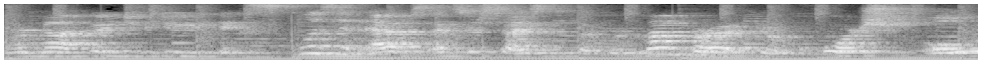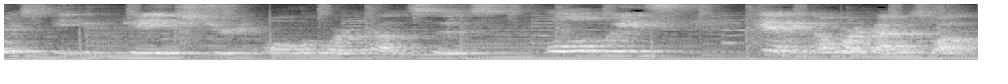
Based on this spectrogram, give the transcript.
We're not going to be doing explicit abs exercises, but remember your core should always be engaged during all the workouts, so it's always getting a workout as well.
